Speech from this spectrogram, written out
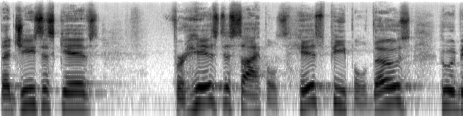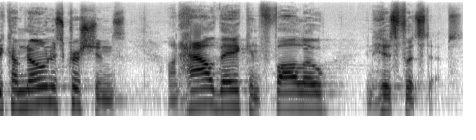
that Jesus gives for his disciples, his people, those who would become known as Christians, on how they can follow in his footsteps.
